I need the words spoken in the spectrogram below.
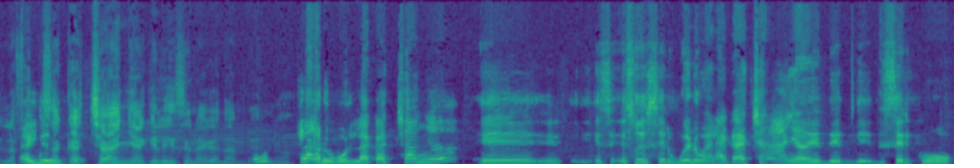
la, famosa cachaña que le dicen acá también, ¿no? Claro, por la cachaña, eh, eso de ser bueno para la cachaña, de, ser como,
